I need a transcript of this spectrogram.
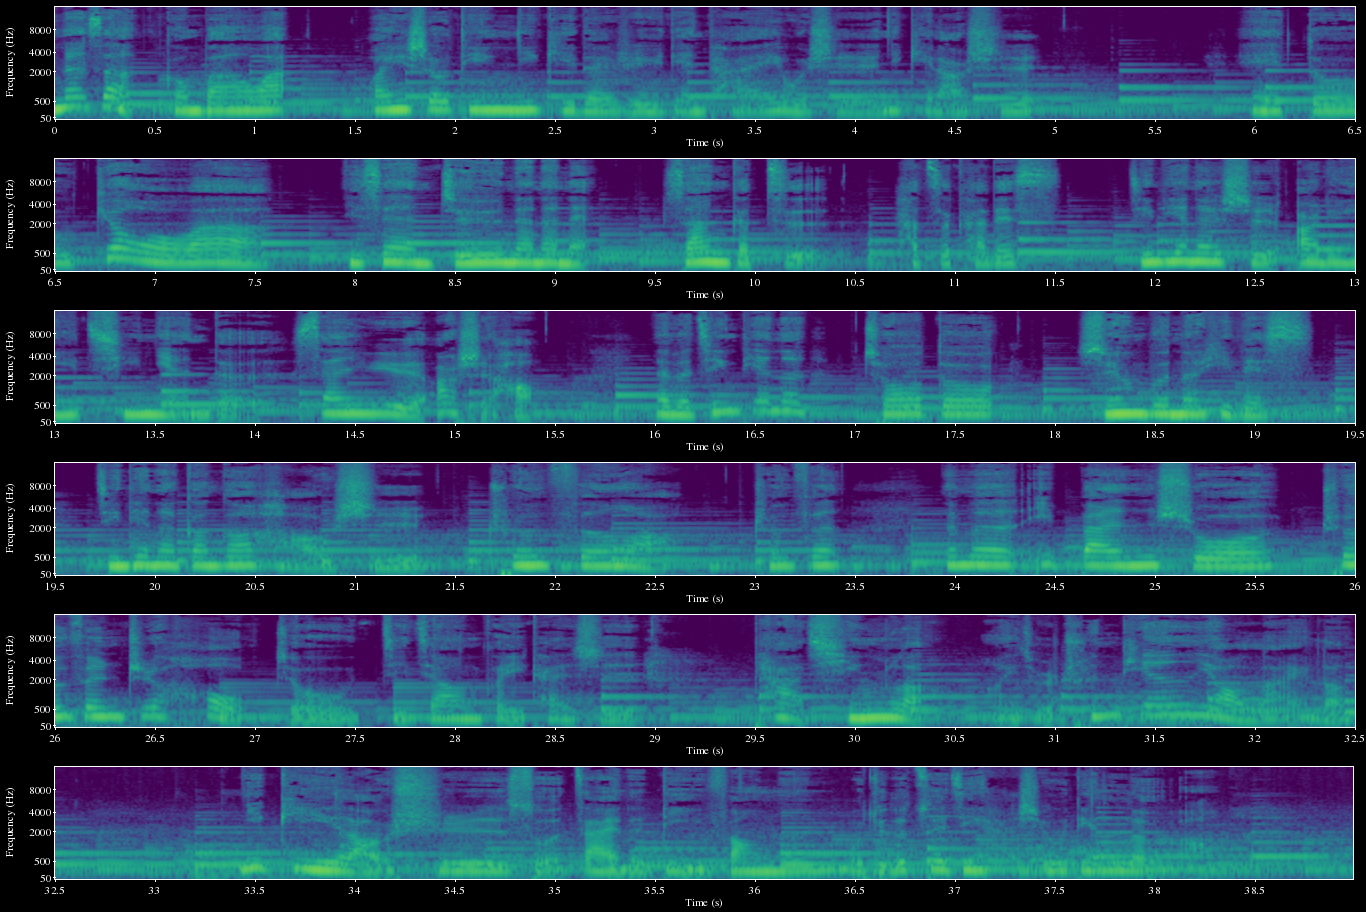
皆さんこんばんは。欢迎收听 Niki 的日语电台，我是 Niki 老师。えっと今日は三月二十日、三个字、汉字カレッス。今天呢是二零一七年的三月二十号。那么今天呢ちょうど旬分の日です。今天呢刚刚好是春分啊，春分。那么一般说春分之后就即将可以开始。踏青了啊，也就是春天要来了。Niki 老师所在的地方呢，我觉得最近还是有点冷啊，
